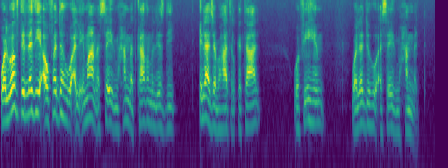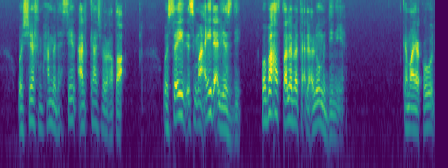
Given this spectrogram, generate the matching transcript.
والوفد الذي أوفده الإمام السيد محمد كاظم اليزدي إلى جبهات القتال وفيهم ولده السيد محمد والشيخ محمد حسين الكاشف الغطاء والسيد إسماعيل اليزدي وبعض طلبة العلوم الدينية. كما يقول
